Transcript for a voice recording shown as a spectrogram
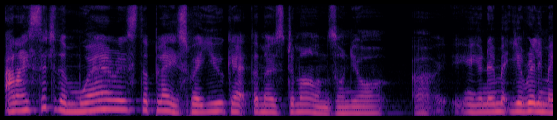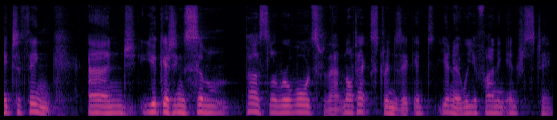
And I said to them, "Where is the place where you get the most demands on your? Uh, you know, you're really made to think and you're getting some personal rewards for that, not extrinsic, it's, you know, where you're finding interesting.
